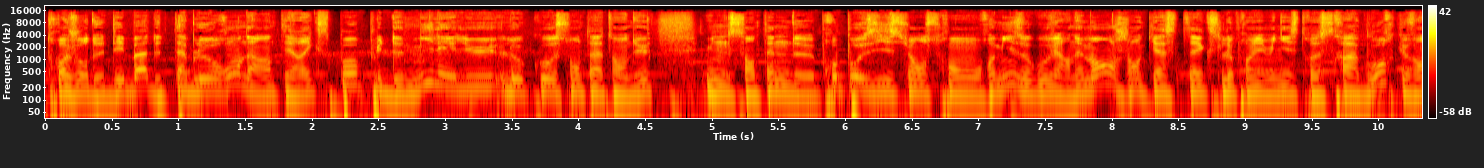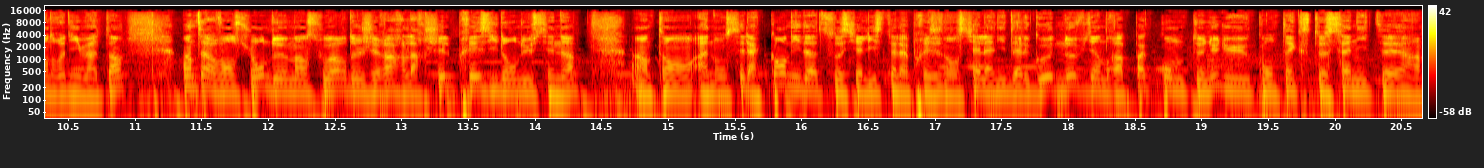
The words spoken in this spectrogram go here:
Trois jours de débat, de table ronde à Interexpo. Plus de 1000 élus locaux sont attendus. Une centaine de propositions seront remises au gouvernement. Jean Castex, le Premier ministre, sera à Bourg vendredi matin. Intervention demain soir de Gérard Larcher, le président du Sénat. Un temps annoncé, la candidate socialiste à la présidentielle, Anne Hidalgo, ne viendra pas compte tenu du contexte sanitaire.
